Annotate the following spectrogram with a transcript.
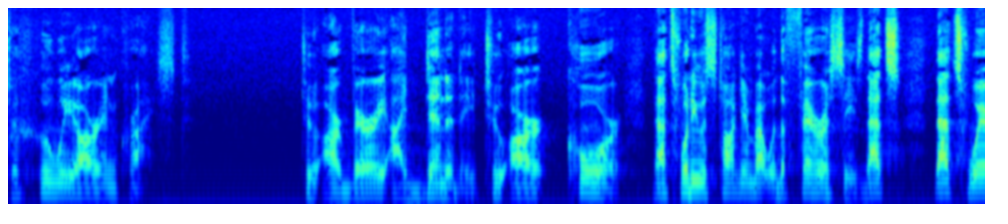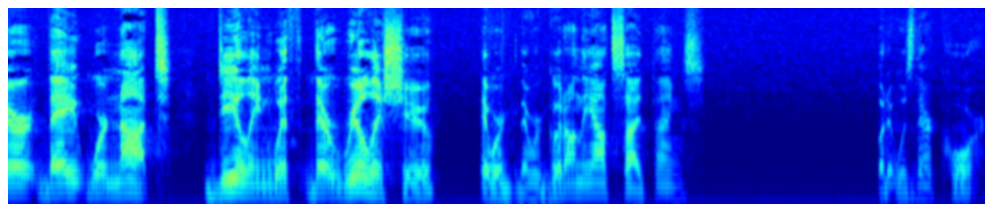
to who we are in Christ, to our very identity, to our core. That's what he was talking about with the Pharisees. That's, that's where they were not dealing with their real issue. They were, they were good on the outside things, but it was their core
